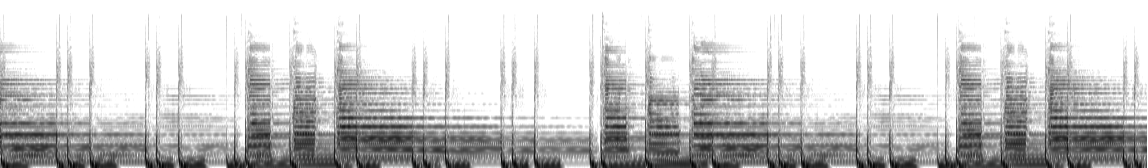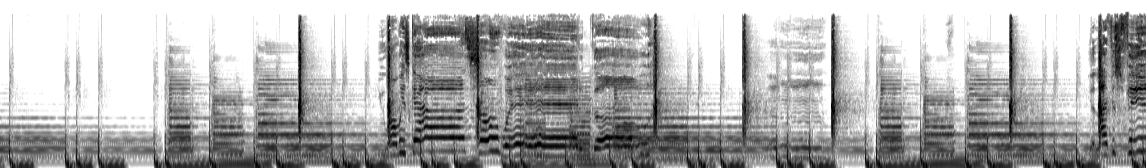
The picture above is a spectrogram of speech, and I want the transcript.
Always got somewhere to go. Mm. Your life is filled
